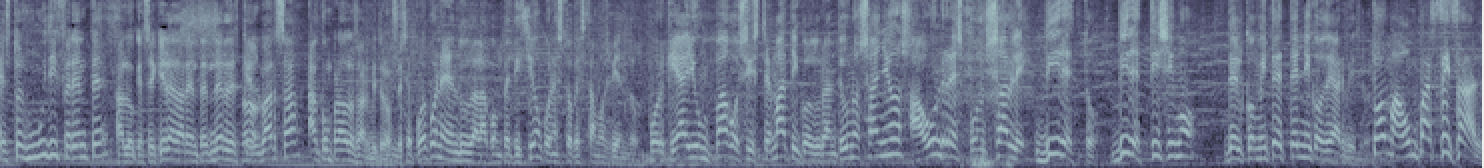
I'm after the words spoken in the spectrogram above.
Esto es muy diferente a lo que se quiere dar a entender de que el Barça ha comprado los árbitros. Se puede poner en duda la competición con esto que estamos viendo, porque hay un pago sistemático durante unos años a un responsable directo, directísimo del Comité Técnico de Árbitros. Toma, un pastizal.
